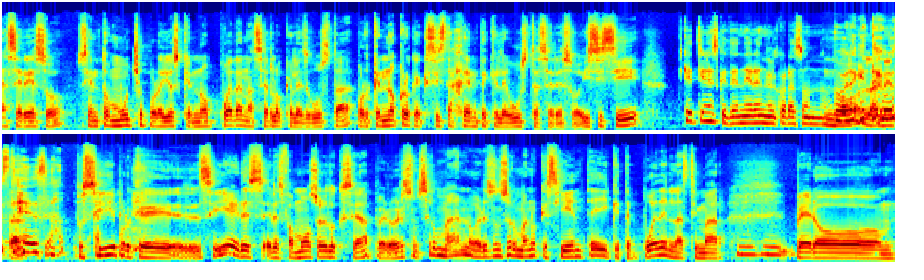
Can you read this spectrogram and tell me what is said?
hacer eso. Siento mucho por ellos que no puedan hacer lo que les gusta, porque no creo que exista gente que le guste hacer eso. Y si sí... ¿Qué tienes que tener en el corazón, no? Para que te guste eso. Pues sí, porque sí, eres, eres famoso, eres lo que sea, pero eres un ser humano, eres un ser humano que siente y que te pueden lastimar. Pero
